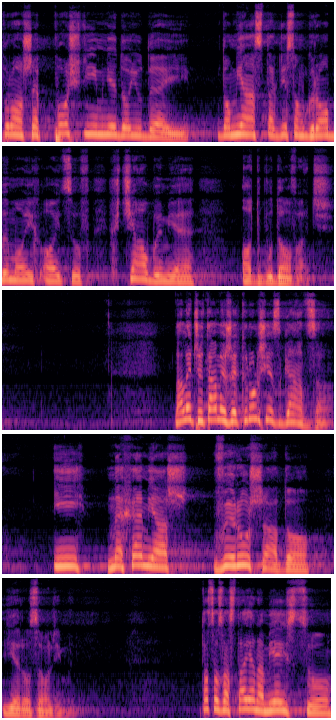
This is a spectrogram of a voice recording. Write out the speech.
proszę, poślij mnie do Judei, do miasta, gdzie są groby moich ojców. Chciałbym je odbudować. No ale czytamy, że król się zgadza i Nehemiasz wyrusza do Jerozolimy. To, co zastaje na miejscu,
